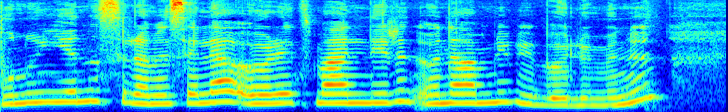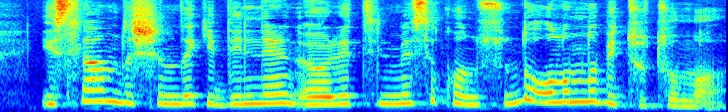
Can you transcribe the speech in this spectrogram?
bunun yanı sıra mesela öğretmenlerin önemli bir bölümünün İslam dışındaki dinlerin öğretilmesi konusunda olumlu bir tutumu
